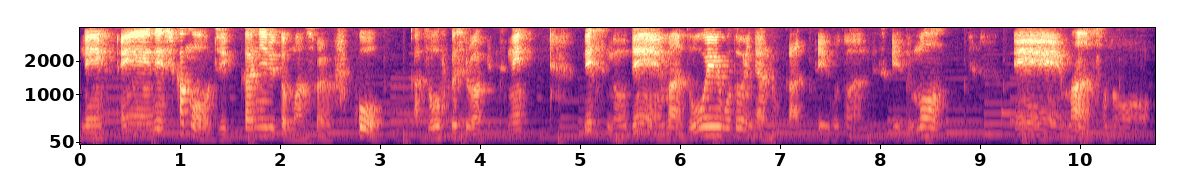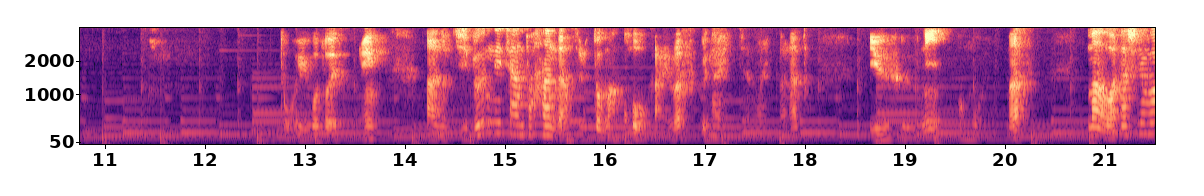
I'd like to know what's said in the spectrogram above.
ねえー、でしかも実家にいるとまあそれは不幸が増幅するわけですね。ですので、まあ、どういうことになるのかっていうことなんですけれども、えー、まあそのどういうことですかね。あの自分でちゃんと判断すると、まあ、後悔は少ないんじゃないかなというふうに思います。まあ私の場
